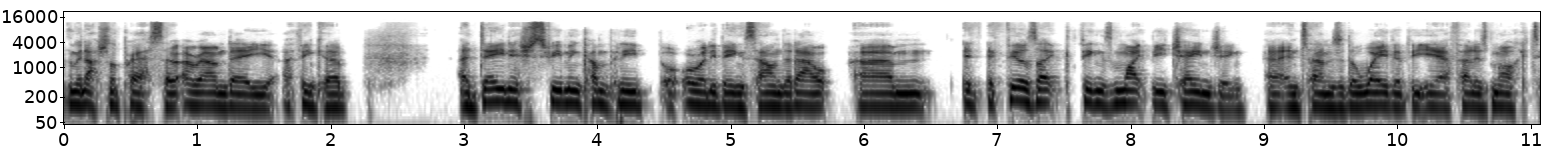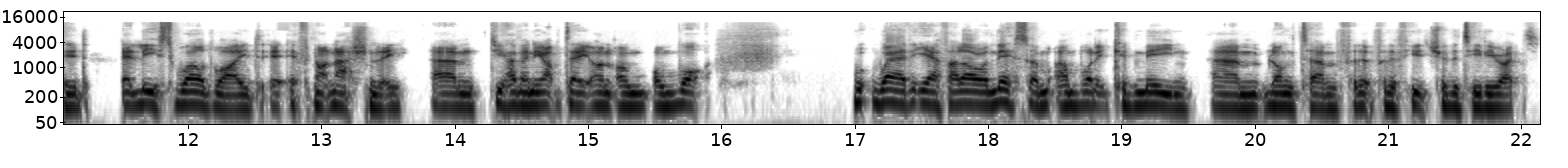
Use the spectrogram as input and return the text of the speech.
in the national press around a, I think a, a Danish streaming company already being sounded out. Um, it, it, feels like things might be changing uh, in terms of the way that the EFL is marketed, at least worldwide, if not nationally. Um, do you have any update on on, on what where the EFL are on this and, and what it could mean um, long term for the for the future of the TV rights?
